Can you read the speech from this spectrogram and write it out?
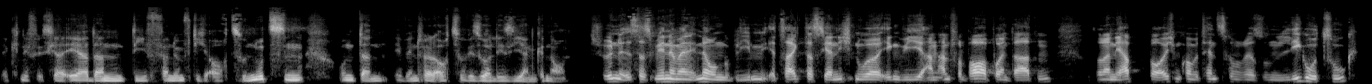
der Kniff ist ja eher dann, die vernünftig auch zu nutzen und dann eventuell auch zu visualisieren, genau. Schöne ist, dass mir in meiner Erinnerung geblieben. Ihr zeigt das ja nicht nur irgendwie anhand von PowerPoint-Daten, sondern ihr habt bei euch im Kompetenzzentrum so einen Lego-Zug.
